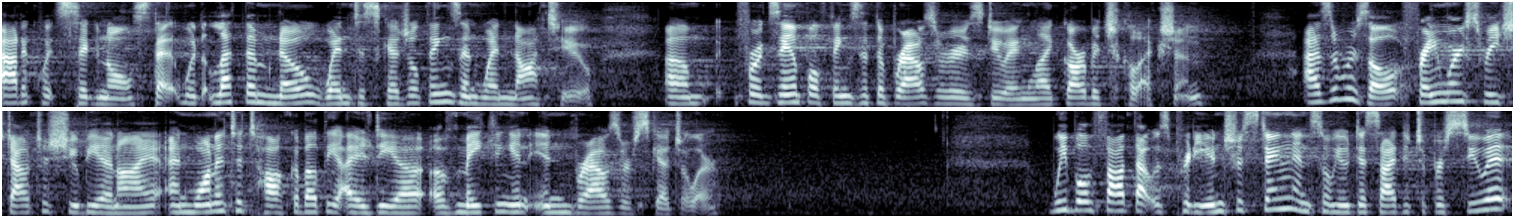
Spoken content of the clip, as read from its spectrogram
adequate signals that would let them know when to schedule things and when not to. Um, for example, things that the browser is doing, like garbage collection. As a result, frameworks reached out to Shubia and I and wanted to talk about the idea of making an in-browser scheduler. We both thought that was pretty interesting, and so we decided to pursue it.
